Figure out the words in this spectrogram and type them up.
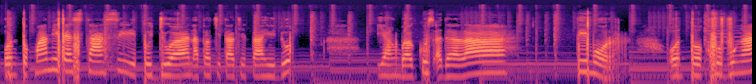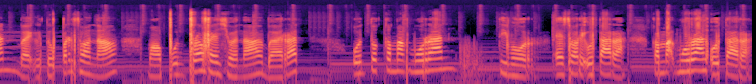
Untuk manifestasi tujuan atau cita-cita hidup yang bagus adalah timur. Untuk hubungan baik itu personal maupun profesional barat untuk kemakmuran timur. Eh sorry utara. Kemakmuran utara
